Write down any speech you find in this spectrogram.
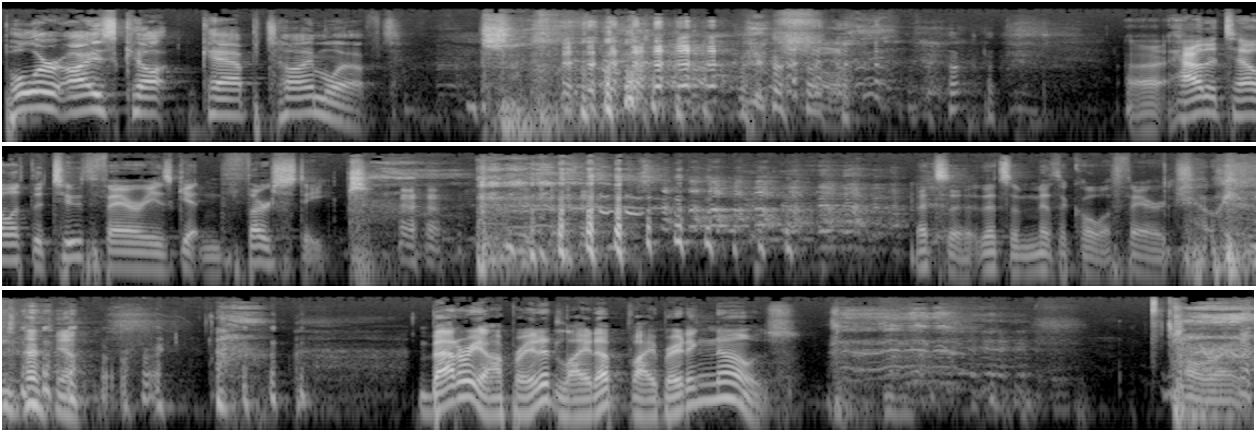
Polar ice ca- cap time left. Uh, how to tell if the tooth fairy is getting thirsty. that's a that's a mythical affair joke. yeah. Battery operated light up vibrating nose. All right.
